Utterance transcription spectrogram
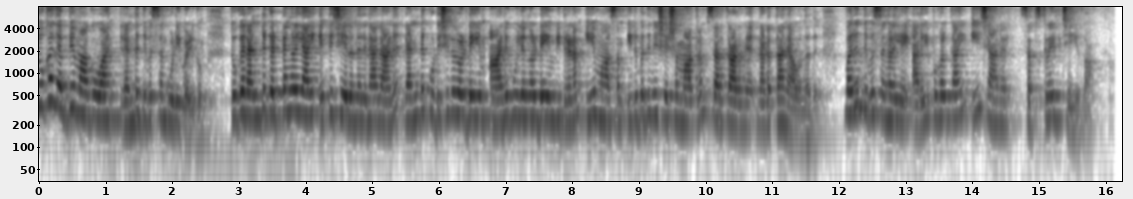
തുക ലഭ്യമാകുവാൻ രണ്ട് ദിവസം കൂടി വഴുകും തുക രണ്ട് ഘട്ടങ്ങളിലായി എത്തിച്ചേരുന്നതിനാലാണ് രണ്ട് കുടിശ്ശികകളുടെയും ആനുകൂല്യങ്ങളുടെയും വിതരണം ഈ മാസം ഇരുപതിന് ശേഷം മാത്രം സർക്കാരിന് നടത്താനാവുന്നത്. വരും ദിവസങ്ങളിലെ അറിയിപ്പുകൾക്കായി ഈ ചാനൽ സബ്സ്ക്രൈബ് ചെയ്യുക.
